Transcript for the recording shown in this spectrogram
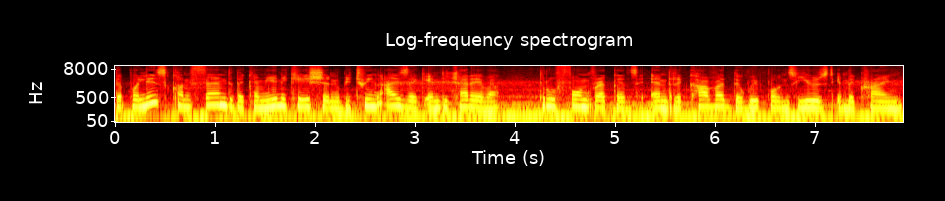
The police confirmed the communication between Isaac and Tichareva through phone records and recovered the weapons used in the crime.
